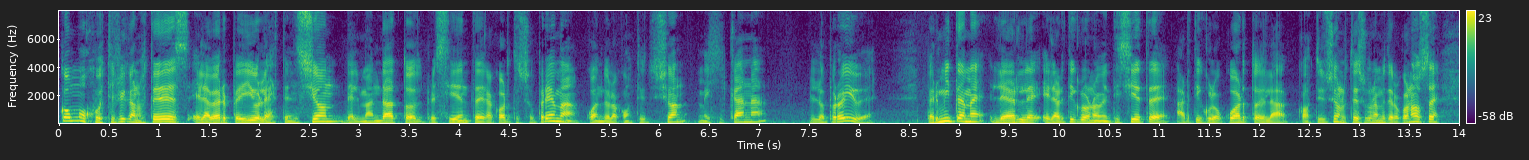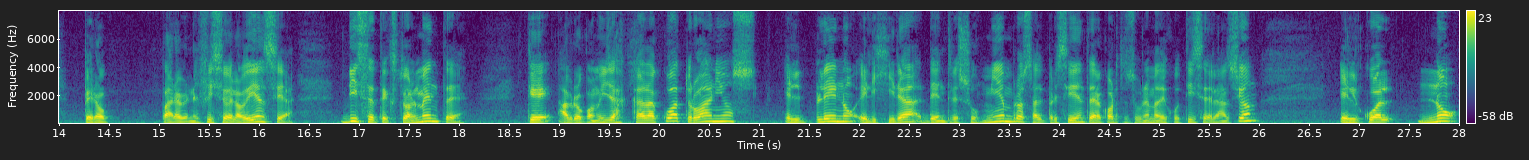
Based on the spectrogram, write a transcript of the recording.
¿Cómo justifican ustedes el haber pedido la extensión del mandato del presidente de la Corte Suprema cuando la Constitución mexicana lo prohíbe? Permítame leerle el artículo 97, artículo cuarto de la Constitución. Usted seguramente lo conoce, pero para beneficio de la audiencia, dice textualmente que, abro comillas, cada cuatro años el Pleno elegirá de entre sus miembros al presidente de la Corte Suprema de Justicia de la Nación, el cual no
